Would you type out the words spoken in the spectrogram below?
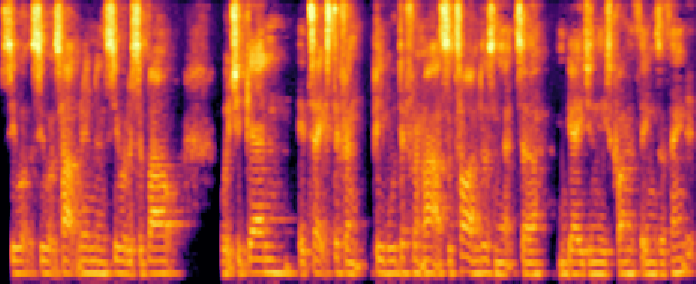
see what see what's happening and see what it's about which again, it takes different people different amounts of time, doesn't it, to engage in these kind of things? I think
